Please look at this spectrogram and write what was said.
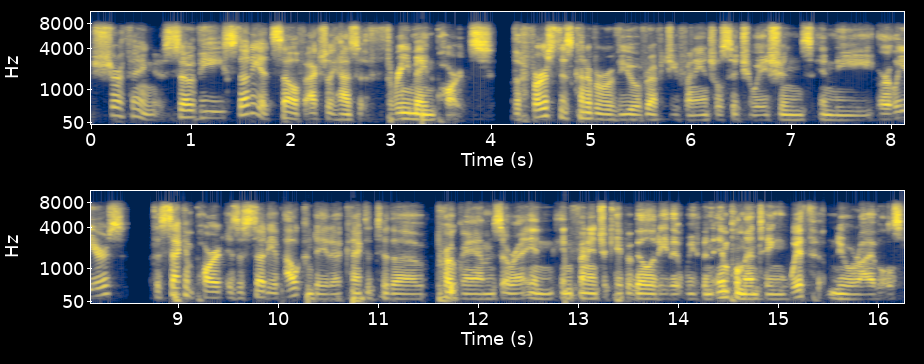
Sure thing. So the study itself actually has three main parts. The first is kind of a review of refugee financial situations in the early years. The second part is a study of outcome data connected to the programs or in, in financial capability that we've been implementing with new arrivals.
